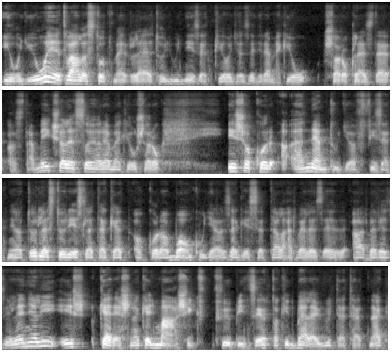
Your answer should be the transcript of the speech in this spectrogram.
jó, hogy jó helyet választott, mert lehet, hogy úgy nézett ki, hogy ez egy remek jó sarok lesz, de aztán mégse lesz olyan remek jó sarok, és akkor nem tudja fizetni a törlesztő részleteket, akkor a bank ugye az egészet elárverezi, lenyeli, és keresnek egy másik főpincért, akit beleültethetnek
